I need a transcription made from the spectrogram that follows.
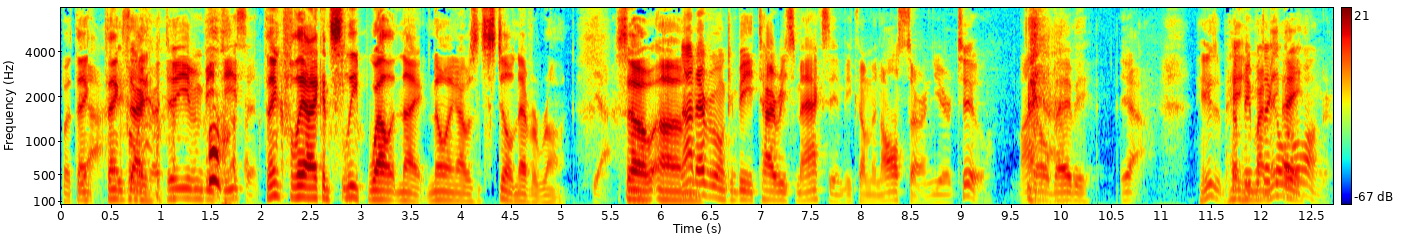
But thank, yeah, thankfully, exactly, to even be decent. thankfully, I can sleep well at night, knowing I was still never wrong. Yeah. So um, Not everyone can be Tyrese Maxey and become an All Star in year two. My oh baby. yeah. he's hey, he people might take a little Hey. longer.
